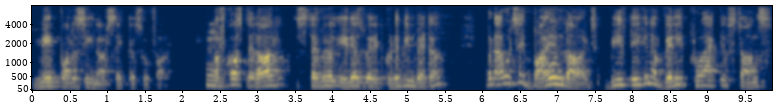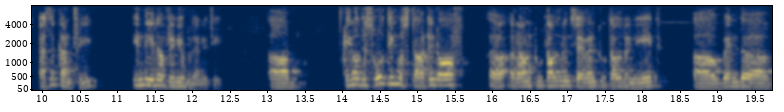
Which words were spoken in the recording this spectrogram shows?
made policy in our sector so far. Hmm. Of course, there are several areas where it could have been better, but I would say by and large, we've taken a very proactive stance as a country in the area of renewable energy. Um, you know, this whole thing was started off uh, around 2007, 2008, uh, when the,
